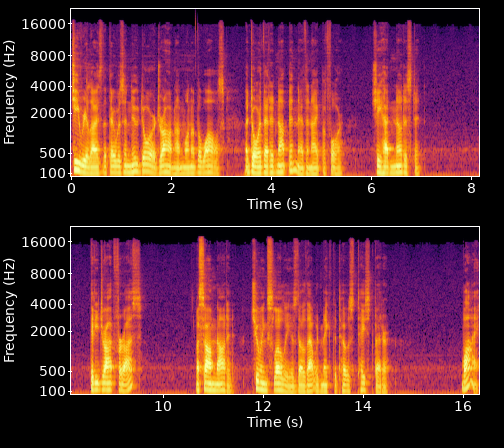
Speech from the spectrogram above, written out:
G realized that there was a new door drawn on one of the walls, a door that had not been there the night before. She hadn't noticed it. Did he draw it for us? Assam nodded, chewing slowly as though that would make the toast taste better. Why?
